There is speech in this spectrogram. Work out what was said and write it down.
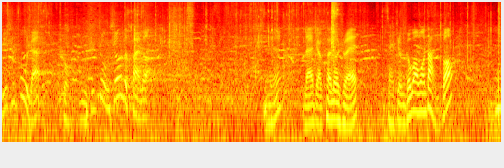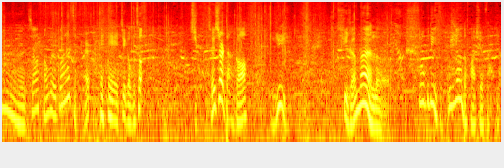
其实不然，购物是众生的快乐。嗯，来点快乐水，再整个旺旺大礼包。嗯，焦糖味瓜子儿，嘿嘿，这个不错。韭菜馅蛋糕，咦，既然卖了，说不定有不一样的化学反应。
